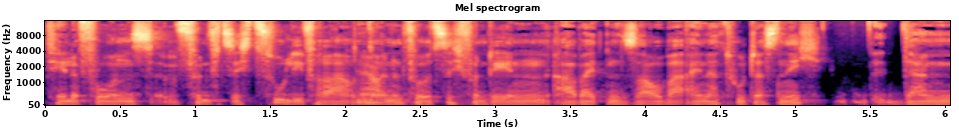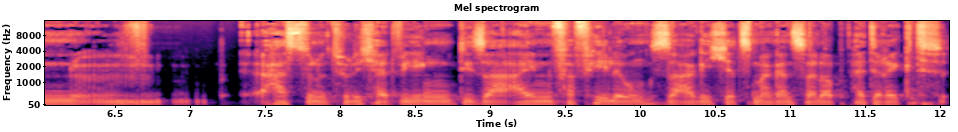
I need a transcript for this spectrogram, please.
Telefons 50 Zulieferer und ja. 49 von denen arbeiten sauber, einer tut das nicht. Dann hast du natürlich halt wegen dieser einen Verfehlung, sage ich jetzt mal ganz salopp, halt direkt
